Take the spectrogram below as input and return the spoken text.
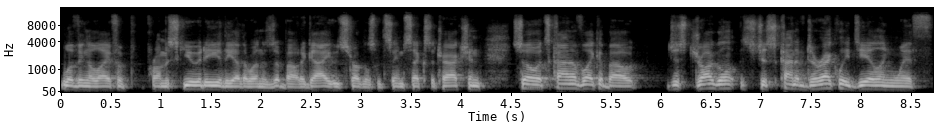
living a life of promiscuity. The other one is about a guy who struggles with same sex attraction. So it's kind of like about just struggle. It's just kind of directly dealing with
